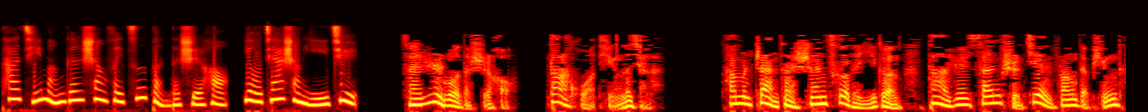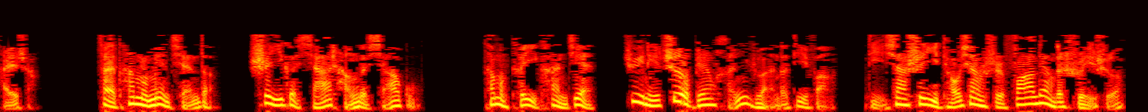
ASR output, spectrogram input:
他急忙跟上费资本的时候，又加上一句：在日落的时候，大火停了下来。他们站在山侧的一个大约三尺见方的平台上，在他们面前的是一个狭长的峡谷。他们可以看见，距离这边很远的地方，底下是一条像是发亮的水蛇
